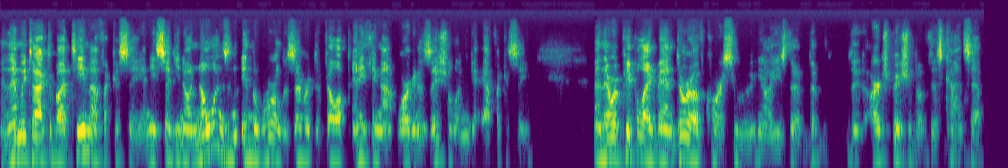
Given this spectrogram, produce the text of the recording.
And then we talked about team efficacy. And he said, you know, no one's in, the world has ever developed anything on organizational efficacy. And there were people like Bandura, of course, who, you know, he's the, the, the archbishop of this concept,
